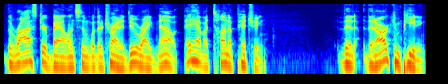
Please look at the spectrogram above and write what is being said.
the roster balance and what they're trying to do right now, they have a ton of pitching that that are competing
